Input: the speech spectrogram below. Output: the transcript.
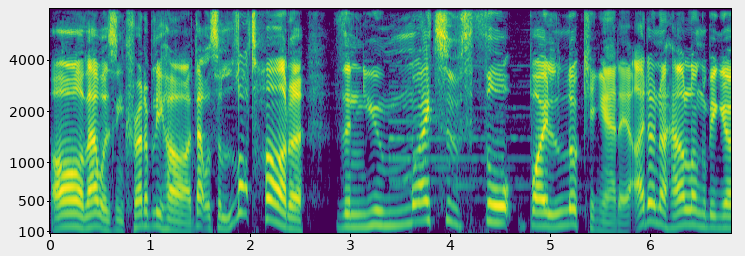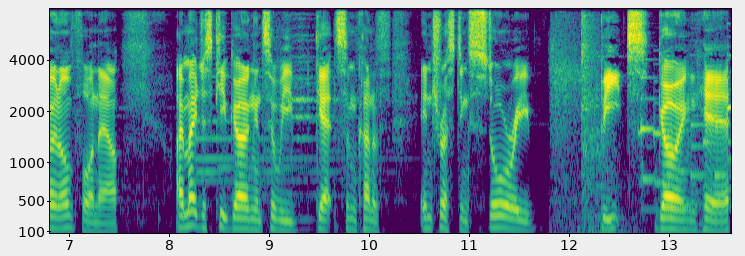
Oh, that was incredibly hard. That was a lot harder than you might have thought by looking at it. I don't know how long we've been going on for now. I might just keep going until we get some kind of interesting story beat going here.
